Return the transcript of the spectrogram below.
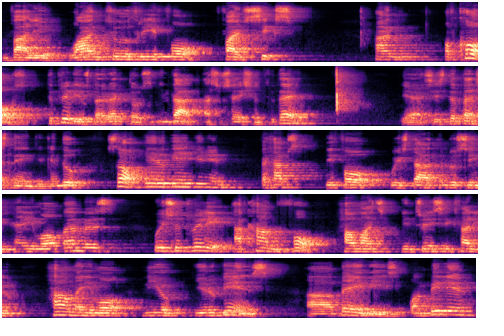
value one, two, three, four, five, six, and of course the previous directors in that association today. Yes, it's the best thing you can do. So European Union, perhaps before we start losing any more members, we should really account for how much intrinsic value, how many more new Europeans, uh, babies, 1 billion,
